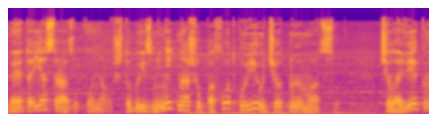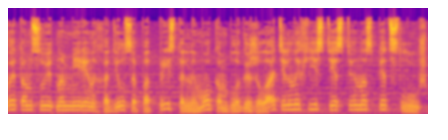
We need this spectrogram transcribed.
Это я сразу понял, чтобы изменить нашу походку и учетную массу. Человек в этом суетном мире находился под пристальным оком благожелательных, естественно, спецслужб,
